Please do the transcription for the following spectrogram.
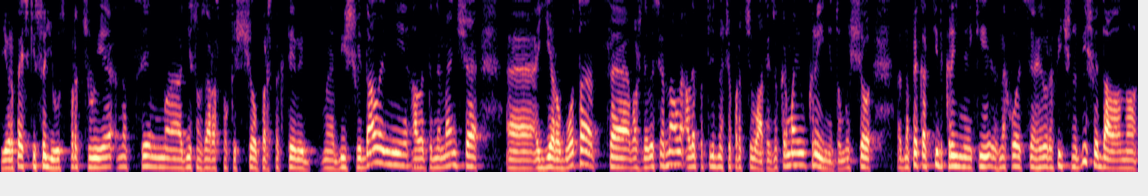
Європейський Союз працює над цим. Е, Дійсно, зараз поки що перспективи е, більш віддалені, але тим не менше е, є робота. Це важливі сигнали, але потрібно ще працювати, зокрема і Україні, тому що, е, наприклад, ті країни, які знаходяться географічно більш віддалено 어?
